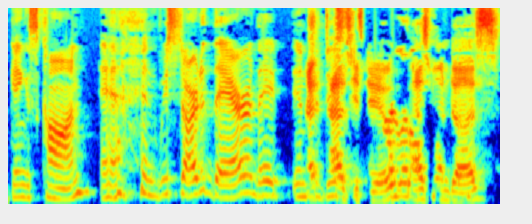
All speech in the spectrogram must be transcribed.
Genghis Khan, and we started there. They introduced as you do, little, as one does.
